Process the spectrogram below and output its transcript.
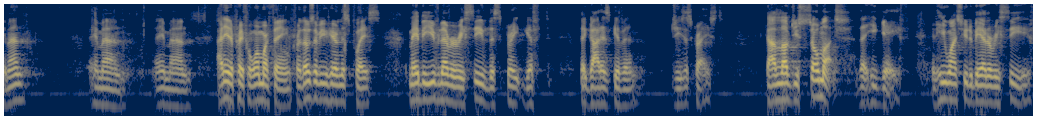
Amen. Amen. Amen. I need to pray for one more thing. For those of you here in this place, maybe you've never received this great gift that God has given, Jesus Christ. God loved you so much that he gave, and he wants you to be able to receive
